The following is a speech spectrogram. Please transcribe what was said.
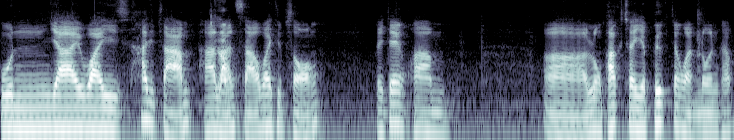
คุณยายวัย 53 พาหลานสาววัย 12 ไปแจ้งความอ่าโรงพักชัยพฤกษ์จังหวัดนนท์ครับ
